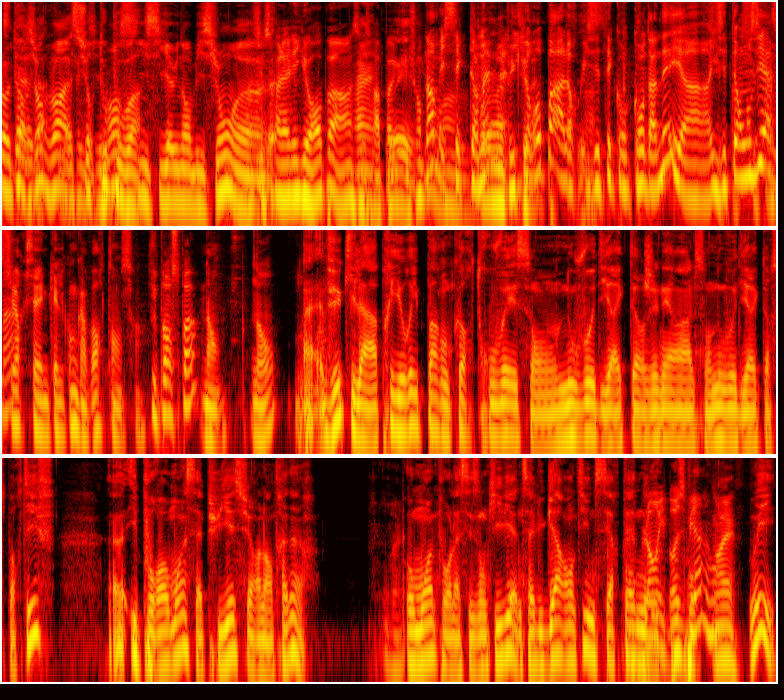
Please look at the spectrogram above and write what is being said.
l'occasion de voir surtout pouvoir s'il y a une ambition. Euh, ce sera la Ligue Europa, hein, ce sera pas les Non, mais c'est quand même la Ligue Europa, alors qu'ils étaient condamnés, ils étaient 11e. Je suis sûr que c'est une quelconque importance. Hein. Tu penses pas Non. Non. Bah, vu qu'il a a priori pas encore trouvé son nouveau directeur général, son nouveau directeur sportif, euh, il pourra au moins s'appuyer sur un Au moins pour la saison qui vient. Ça lui garantit une certaine. Blanc, il bosse bien, non Oui,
